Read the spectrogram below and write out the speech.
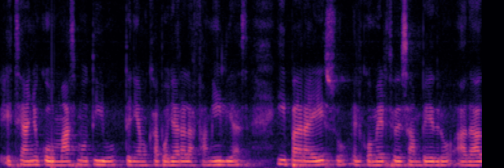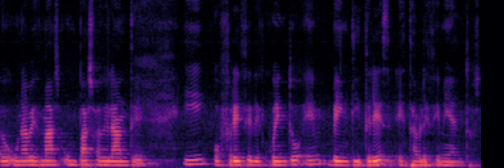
Este año con más motivo teníamos que apoyar a las familias y para eso el comercio de San Pedro ha dado una vez más un paso adelante y ofrece descuento en 23 establecimientos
